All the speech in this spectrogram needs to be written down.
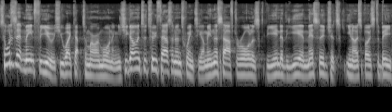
So, what does that mean for you as you wake up tomorrow morning? As you go into 2020, I mean, this, after all, is the end of the year message. It's you know supposed to be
